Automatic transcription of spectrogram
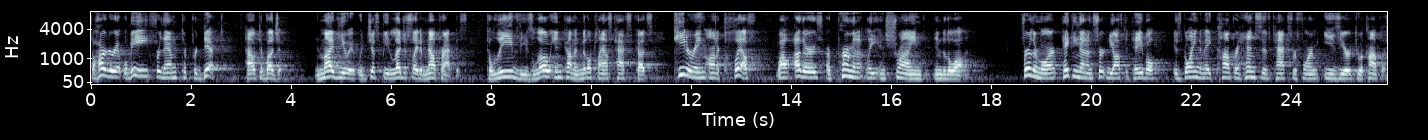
the harder it will be for them to predict how to budget. In my view, it would just be legislative malpractice to leave these low income and middle class tax cuts teetering on a cliff while others are permanently enshrined into the law. Furthermore, taking that uncertainty off the table is going to make comprehensive tax reform easier to accomplish.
